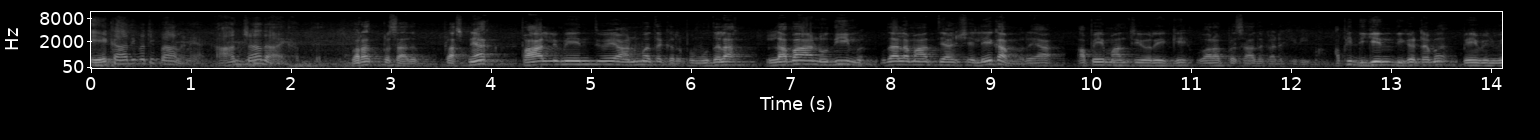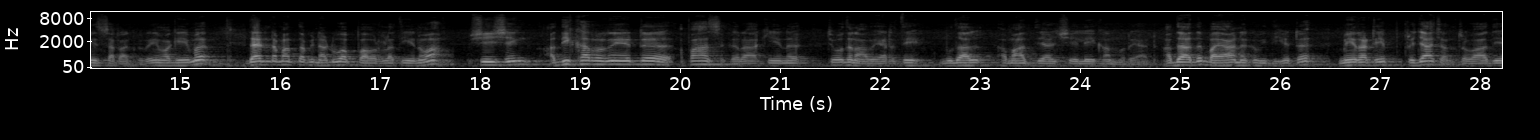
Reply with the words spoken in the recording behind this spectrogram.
ඒකාධිපති පාලනයක් ආජ්ජාදායකත්වය වරත් ප්‍රසාද ප්‍රශ්නයක්? පාර්ලිමේන්තුවේ අනුමත කරපු මුදලක් ලබා නොදීම මුදල් අමාත්‍යාංශයේ ලේකම්වරයා අපේ මන්ත්‍රීවරයෙක්ගේ වරප්‍රසාද කඩ කිරීම. අපි දිගින් දිගටම මේ වෙනුවෙන් සටන් කරනවා. ඒ වගේම දැන්ටමත් අපි නඩුවක් පවරලා තියෙනවා. විශේෂයෙන් අධිකරණයට අපහාස කරා කියන චෝදනාව යටතේ මුදල් අමාත්‍යාංශයේ ලේකම්වරයාට. අද අද භයානක විදිහට මේ රටේ ප්‍රජාතන්ත්‍රවාදය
